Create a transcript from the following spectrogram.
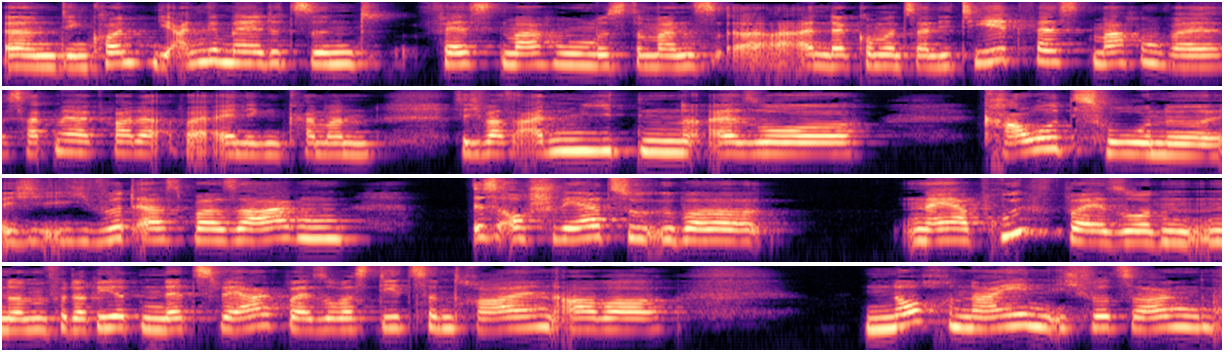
äh, den Konten, die angemeldet sind, festmachen? Müsste man es äh, an der Kommerzialität festmachen? Weil es hat man ja gerade, bei einigen kann man sich was anmieten. Also Grauzone. Ich, ich würde erst mal sagen, ist auch schwer zu über naja, prüft bei so einem föderierten Netzwerk, bei sowas Dezentralen, aber noch nein. Ich würde sagen,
